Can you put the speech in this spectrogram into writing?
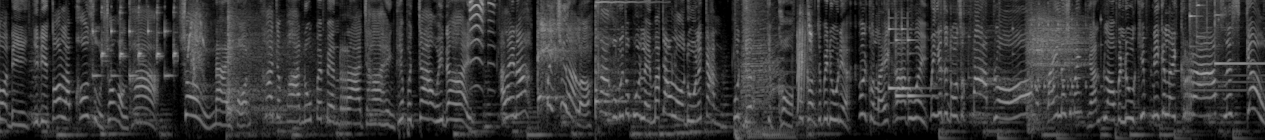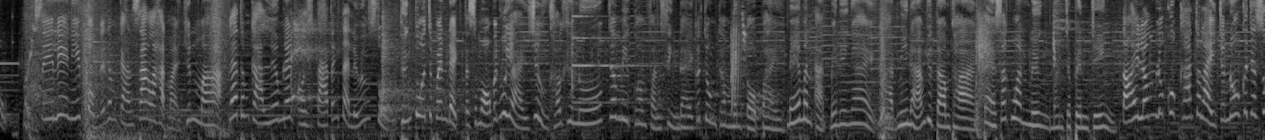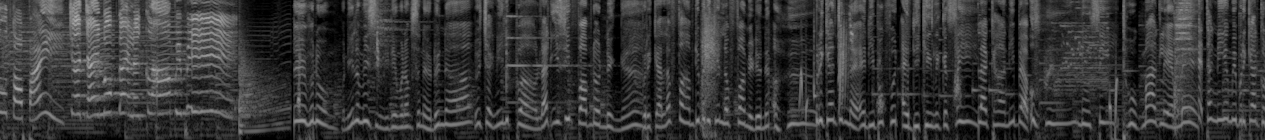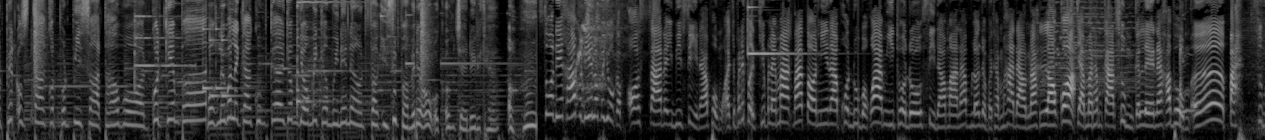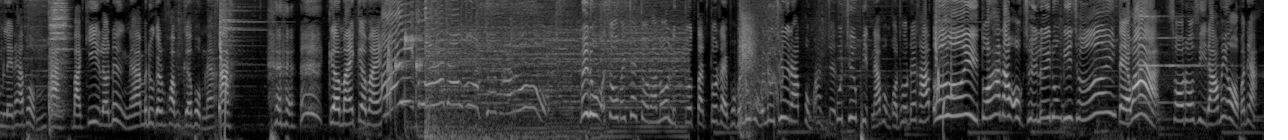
สวัสดี ยินดีต้อนรับเข้าสู่ช่องของข้า ช่องนายฟอนข้าจะพานุไปเป็นราชาแห่งเทพเจ้าให้ได้ อะไรนะ ไม่เชื่อเหรอข้าคงไม่ต้องพูดอะไรมากเจ้ารอดูแล้วกัน พูดเยอะเจ็บคอแต่ก่อนจะไปดูเนี่ยช่วยกดไลค์ให้ข้าด้วย ไม่งั้นจะโดนสักปาบหรอกดไลค์แล้วใช่ไหมงั้นเราไปดูคลิปนี้กันเลยครับ let's go ซีรีส์นี้ผมได้ทำการสร้างรหัสใหม่ขึ้นมา และทำการเริ่มเล่นออสตาตั้งแต่เลเวลสูงถึงตัวจะเป็นเด็กแต่สมองเป็นผู้ใหญ่ชื่อของเขาคือนูจะมีความฝันสิ่งใดก็จงทำมันต่อไป แม้มันอาจไม่ได้ง่าย อาจมีน้ำอยู่ตามทาง แต่สักวันหนึ่งมันจะเป็นจริง ต่อให้ล้มลุกคลุกคานเท่าไหร่จานูก็จะสู้ต่อไป เชื่อใจนูได้เลยครับพี่พี่ เฮ้ยพนุ่มวันนี้เรามีสิ่งดีๆมานำเสนอด้วยนะรู้จักนี้หรือเปล่ารัดอีซี่ฟาร์มโดนหนึ่งอะบริการรับฟาร์มที่ไม่ได้แค่รับฟาร์มอย่างเดียวนะเออบริการจำหน่ายไอดีบ็อกฟุตไอดีคิงเลกาซี่ราคานี่แบบอู้หูลูซี่ถูกมากเลยแม่ทั้งนี้ยังมีบริการกดเพชรออสตากดผลปีศาจท้าวรกดเกมพาร์บอกเลยว่าราคาคุ้มค่าย่อมเยอมไม่คำมือแน่นอนฝากอีซี่ฟาร์มไม่ได้โอ้อกอมใจด้วยนะครับอ๋อ วัสดีครับ วันนี้เราไปอยู่กับออสตาใน EP 4นะครับผมอาจจะไม่ได้เปิดคลิปอะไรมากนะตอนนี้นะครับคนดูบอกว่ามีโทโด4ดาวมานะครับแล้วเดี๋ยวไปทำ5ดาวนะ เราก็จะมาทำการสุ่มกันเลยนะครับผมเออไปสุ่มเลยนะครับผมอะบาร์กี้แล้วหนึ่งนะมาดูกันความเกลือผมนะอะเกลือไหมเกลือไหมไอ้ตัวดาวออกโจทาโร่ไม่รู้โจไม่ใช่โจทาโร่หรือตัวตัดตัวไหนผมไม่รู้ผมไม่รู้ชื่อนะครับผมอาจจะพูดชื่อผิดนะผมขอโทษด้วยครับ เอ้ย ตัวห้าดาวออกเฉยเลยดวงดีเฉย แต่ว่าโซโดสี่ดาวไม่ออกปะเนี่ย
